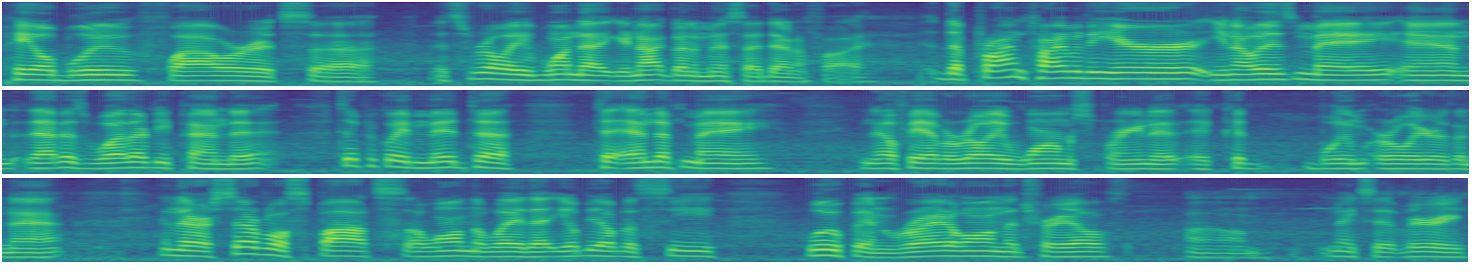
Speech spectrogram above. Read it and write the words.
pale blue flower. It's, uh, it's really one that you're not going to misidentify the prime time of the year, you know, is May, and that is weather dependent. Typically mid to, to end of May. You know, if we have a really warm spring, it, it could bloom earlier than that. And there are several spots along the way that you'll be able to see lupin right along the trail. Um, makes it very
